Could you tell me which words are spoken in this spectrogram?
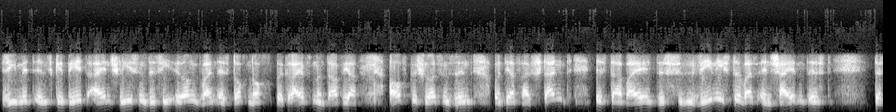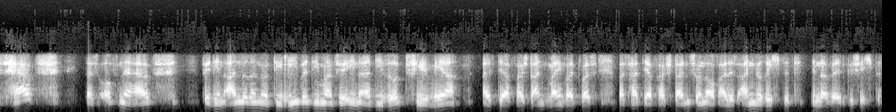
sie mit ins Gebet einschließen, dass sie irgendwann es doch noch begreifen und dafür aufgeschlossen sind. Und der Verstand ist dabei das wenigste, was entscheidend ist das Herz, das offene Herz für den anderen und die Liebe, die man für ihn hat, die wirkt viel mehr als der Verstand. Mein Gott, was, was hat der Verstand schon auch alles angerichtet in der Weltgeschichte?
